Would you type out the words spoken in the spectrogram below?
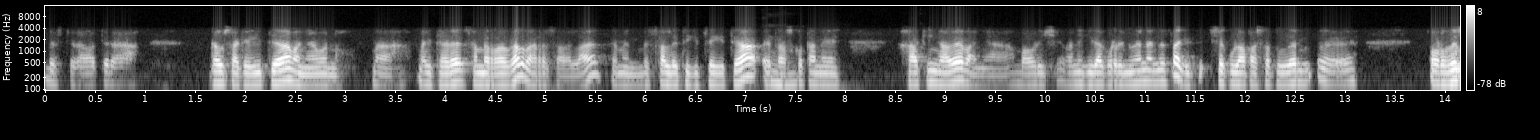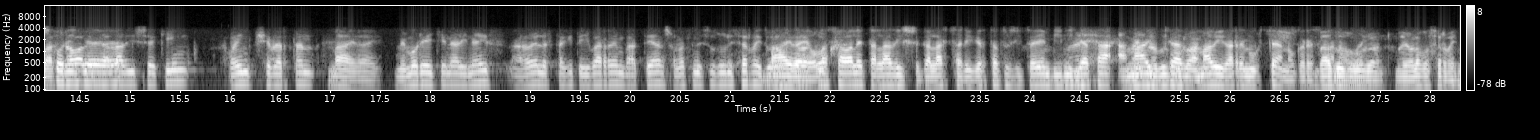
bestera batera gauzak egitea, baina, bueno, ba, baita ere, zan berra daukat, ba, erreza dela, eh? hemen bezaldetik hitz egitea, eta askotan eh, jakin gabe, baina, ba, hori, banik irakurri nuen, ez dakit, sekula pasatu den, e, ordezkorik... Eh, Ladisekin, oain bertan Bai, bai. memoria egiten ari naiz, abel, ez dakite ibarren batean, sonatzen dizu zuri zerbait. Bai, bai, Batzuk? Olazabal eta Ladis galartzari gertatu zitzaien 2000 eta bai, amaika bai, amabi garren urtean, okerrez Badu banago, bai. bai, olako zerbait.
